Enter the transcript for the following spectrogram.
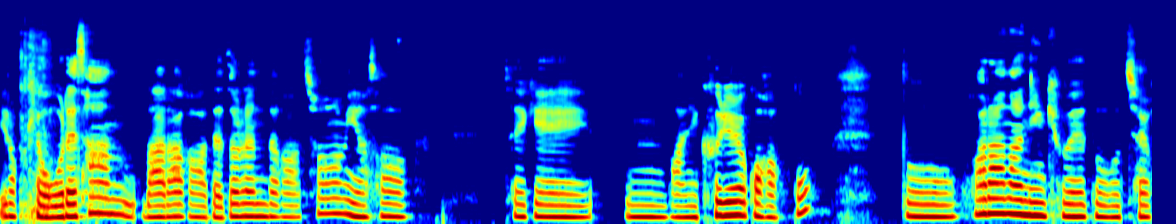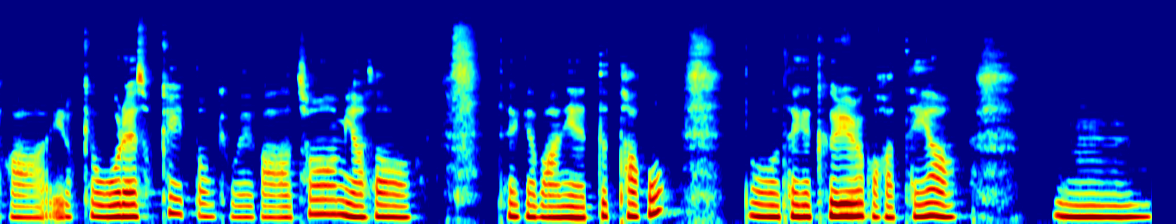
이렇게 오래 산 나라가 네덜란드가 처음이어서 되게 음, 많이 그리울 것 같고 또 화라나님 교회도 제가 이렇게 오래 속해 있던 교회가 처음이어서 되게 많이 애틋하고 또 되게 그리울 것 같아요. 음,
